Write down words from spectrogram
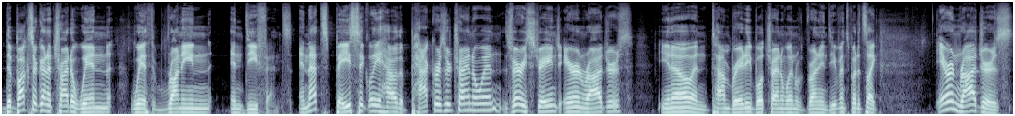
the Bucs are going to try to win with running and defense, and that's basically how the Packers are trying to win. It's very strange. Aaron Rodgers, you know, and Tom Brady both trying to win with running defense, but it's like Aaron Rodgers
